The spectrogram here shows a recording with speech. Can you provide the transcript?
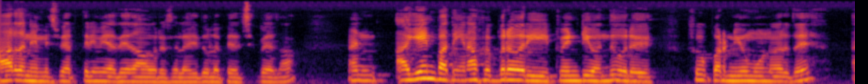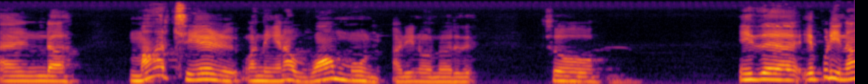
நார்தன் ஹெமிஸ்பியர் திரும்பி அதே தான் ஒரு சில இதில் பேச்சு பேர் தான். அண்ட் அகெயின் பார்த்தீங்கன்னா பிப்ரவரி டுவெண்ட்டி வந்து ஒரு சூப்பர் நியூ மூன் வருது. அண்ட் மார்ச் uh, ஏழு வந்தீங்கன்னா வார்ம் மூன் அப்படின்னு ஒன்று வருது. ஸோ இது எப்படின்னா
